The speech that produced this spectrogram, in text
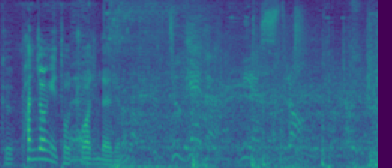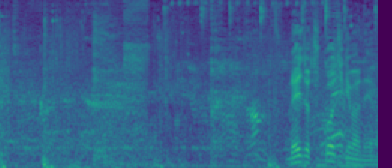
그 판정이 더 좋아진다 해야 되나? 레이저 두꺼워지기만 해요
